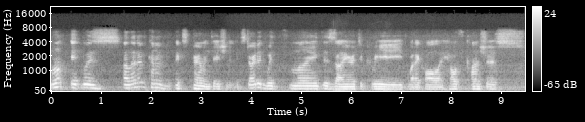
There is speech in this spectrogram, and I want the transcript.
Well, it was a lot of kind of experimentation. It started with my desire to create what I call a health conscious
